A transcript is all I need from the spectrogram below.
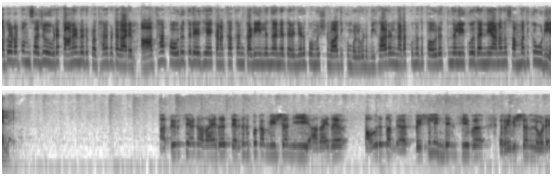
അതോടൊപ്പം സജു ഇവിടെ കാണേണ്ട ഒരു പ്രധാനപ്പെട്ട കാര്യം. ആധാർ പൗരത്വ രേഖയെ കണക്കാക്കാൻ കഴിയില്ലെന്ന് തന്നെ തെരഞ്ഞെടുപ്പ് കമ്മീഷൻ വാദിക്കുമ്പോൾ ഇവിടെ ബീഹാറിൽ നടക്കുന്നത് പൗരത്വം തെളിയിക്കുക തന്നെയാണെന്ന് സമ്മതിക്കുക കൂടിയല്ലേ? തീർച്ചയായിട്ടും. അതായത് തെരഞ്ഞെടുപ്പ് കമ്മീഷൻ ഈ അതായത് പൗരത്വ സ്പെഷ്യൽ ഇന്റൻസീവ് റിവിഷനിലൂടെ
